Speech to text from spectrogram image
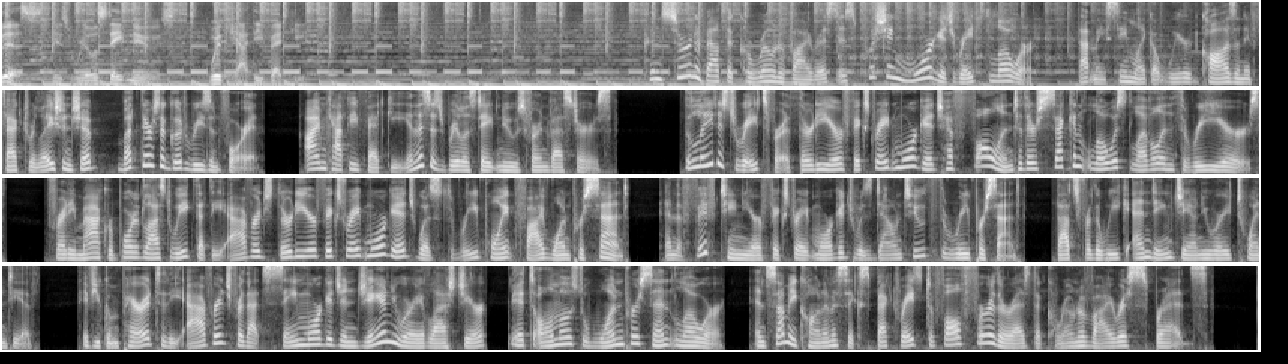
This is Real Estate News with Kathy Fettke. Concern about the coronavirus is pushing mortgage rates lower. That may seem like a weird cause and effect relationship, but there's a good reason for it. I'm Kathy Fettke, and this is Real Estate News for Investors. The latest rates for a 30 year fixed rate mortgage have fallen to their second lowest level in three years. Freddie Mac reported last week that the average 30 year fixed rate mortgage was 3.51%, and the 15 year fixed rate mortgage was down to 3%. That's for the week ending January 20th. If you compare it to the average for that same mortgage in January of last year, it's almost 1% lower. And some economists expect rates to fall further as the coronavirus spreads.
